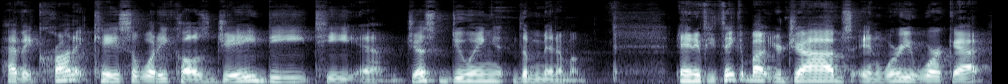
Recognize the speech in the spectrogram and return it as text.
have a chronic case of what he calls JDTM, just doing the minimum. And if you think about your jobs and where you work at,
